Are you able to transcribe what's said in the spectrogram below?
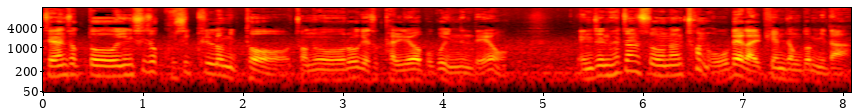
제한 속도인 시속 90km 전후로 계속 달려보고 있는데요. 엔진 회전수는 1500rpm 정도입니다.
